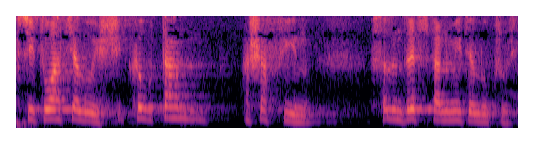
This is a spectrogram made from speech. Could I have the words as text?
situația lui și căutam așa fin să-l îndrept pe anumite lucruri.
